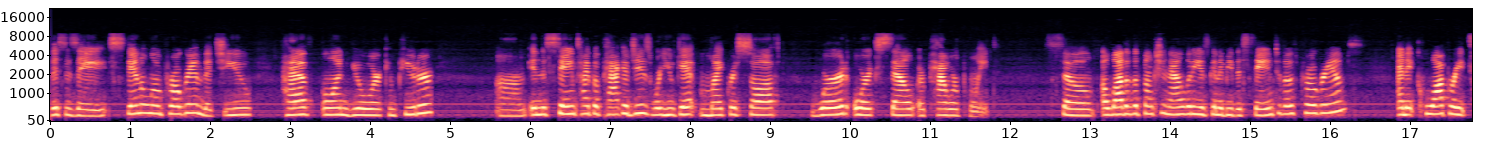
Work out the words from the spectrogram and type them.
This is a standalone program that you have on your computer um, in the same type of packages where you get Microsoft Word or Excel or PowerPoint. So a lot of the functionality is going to be the same to those programs and it cooperates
